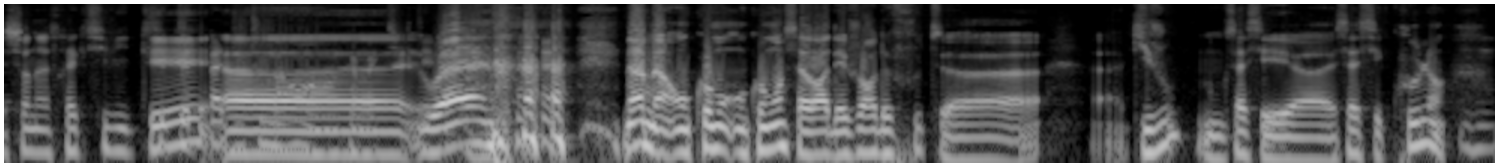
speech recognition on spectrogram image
sur notre activité. C'est pas du tout marrant, hein, comme activité. ouais. non, mais on commence à avoir des joueurs de foot euh, euh, qui jouent, donc ça c'est euh, ça c'est cool. Mhm.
